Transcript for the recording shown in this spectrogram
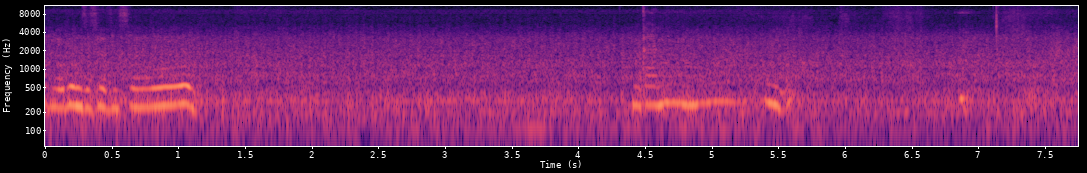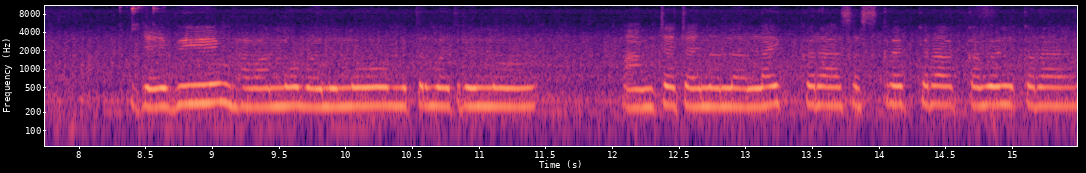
वरून जसं जसं गाणं जय भीम भावांनो बहिणींनो मित्रमैत्रिणींनो आमच्या चॅनलला लाईक करा सबस्क्राईब करा कमेंट करा.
